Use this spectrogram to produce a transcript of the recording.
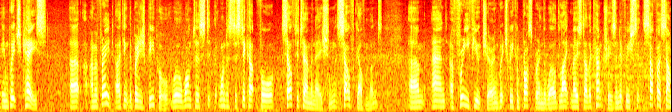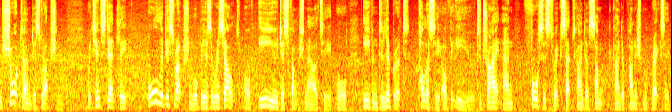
in which case uh, I'm afraid I think the British people will want us to, want us to stick up for self-determination, self-government, um, and a free future in which we can prosper in the world like most other countries. And if we suffer some short-term disruption, which incidentally all the disruption will be as a result of EU dysfunctionality or even deliberate policy of the EU to try and force us to accept kind of some kind of punishment Brexit.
